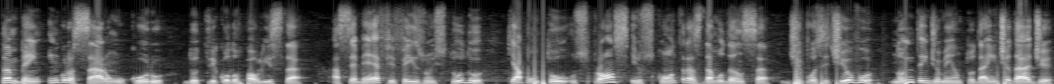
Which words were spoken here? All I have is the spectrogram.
também engrossaram o coro do tricolor paulista. A CBF fez um estudo que apontou os prós e os contras da mudança. De positivo, no entendimento da entidade,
